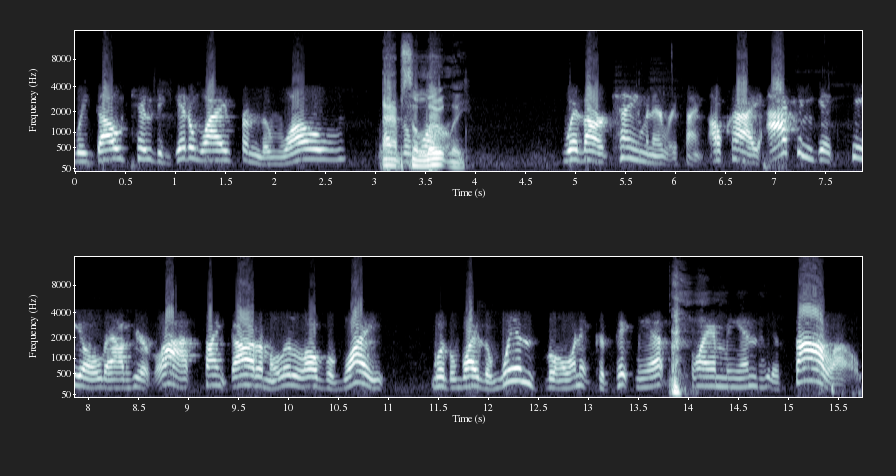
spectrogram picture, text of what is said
we go to to get away from the woes. of the Absolutely. with our team and everything. Okay, I can get killed out here at light. Thank God I'm a little overweight. With the way the wind's blowing, it could pick me up and slam me into a silo.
